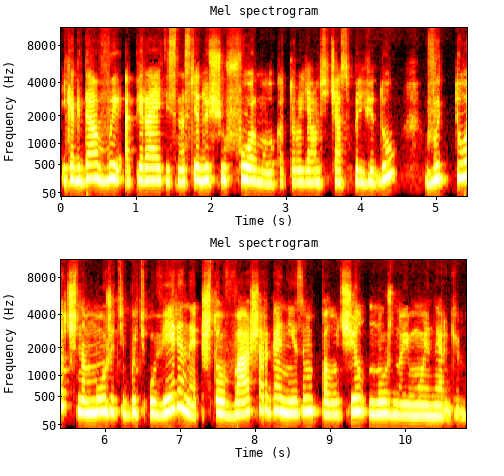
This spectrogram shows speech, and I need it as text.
И когда вы опираетесь на следующую формулу, которую я вам сейчас приведу, вы точно можете быть уверены, что ваш организм получил нужную ему энергию.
